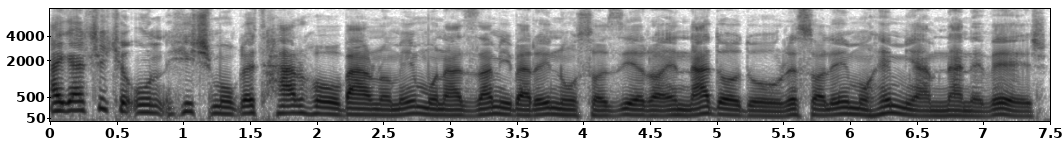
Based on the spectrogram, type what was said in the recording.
اگرچه که اون هیچ موقع طرح و برنامه منظمی برای نوسازی ارائه نداد و رساله مهمی هم ننوشت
